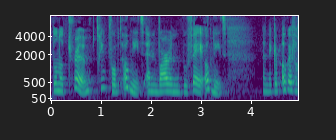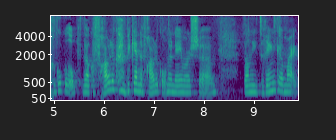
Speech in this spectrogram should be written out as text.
Donald Trump drinkt bijvoorbeeld ook niet. En Warren Buffet ook niet. En ik heb ook even gegoogeld op welke vrouwelijke, bekende vrouwelijke ondernemers uh, dan niet drinken. Maar ik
